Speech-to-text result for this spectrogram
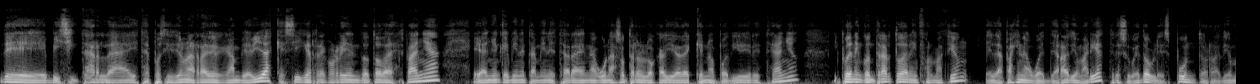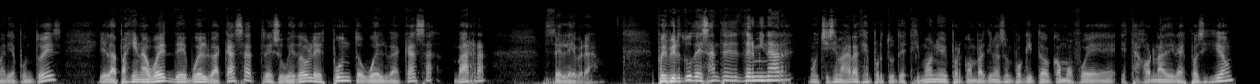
de visitar la- esta exposición, una radio que cambia vidas, que sigue recorriendo toda España. El año que viene también estará en algunas otras localidades que no ha podido ir este año. Y pueden encontrar toda la información en la página web de Radio María, www.radiomaria.es, y en la página web de Vuelve a Casa, www.vuelveacasa barra celebra. Pues virtudes, antes de terminar, muchísimas gracias por tu testimonio y por compartirnos un poquito cómo fue esta jornada y la exposición.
